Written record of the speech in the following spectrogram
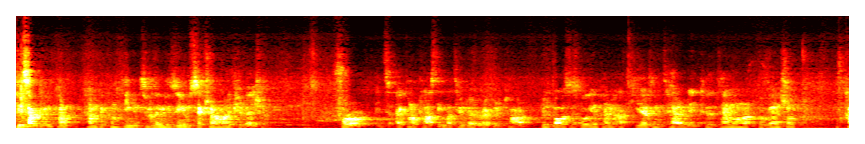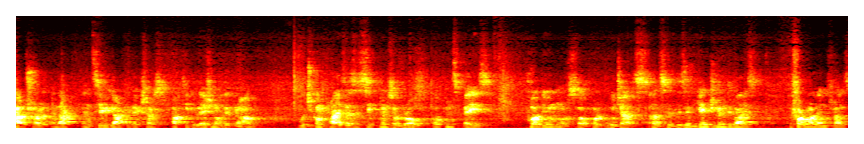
This argument can, can be continued through the museum's sectional manipulation. For its iconoclastic material repertoire, Bilbao's Guggenheim adheres entirely to the time-honored convention of cultural and, and civic architecture's articulation of the ground, which comprises a sequence of road, open space, podium or stopper, which acts as a disengagement device, the formal entrance,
